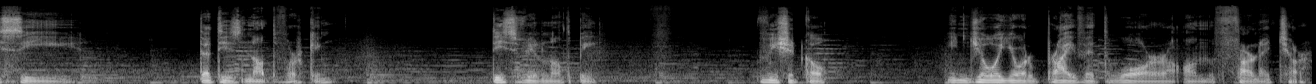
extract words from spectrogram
see that is not working. This will not be. We should go. Enjoy your private war on furniture.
